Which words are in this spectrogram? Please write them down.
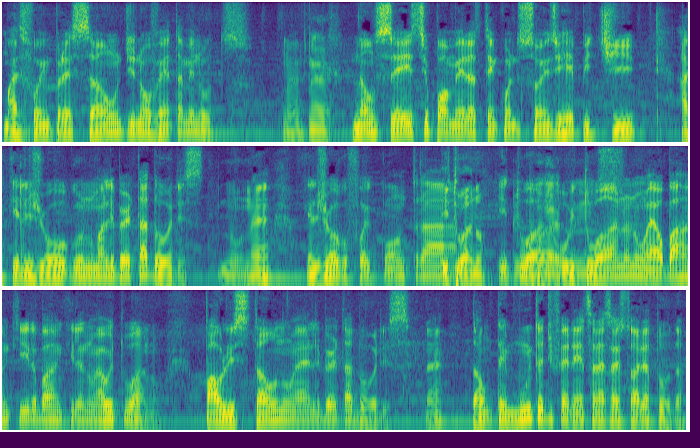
Mas foi impressão de 90 minutos. Né? É. Não sei se o Palmeiras tem condições de repetir aquele jogo numa Libertadores, no- né? Aquele jogo foi contra Ituano. Ituano. Ituano, o Ituano não é o Barranquilla, o Barranquilla não é o Ituano. Paulistão não é Libertadores, né? Então tem muita diferença nessa história toda.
